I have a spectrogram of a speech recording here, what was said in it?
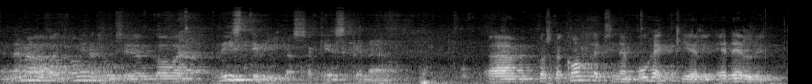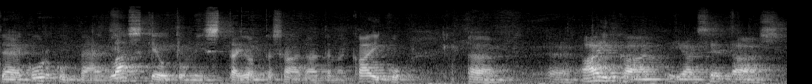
Ja nämä ovat ominaisuuksia, jotka ovat ristiriidassa keskenään, ähm, koska kompleksinen puhekieli edellyttää kurkunpään laskeutumista, jotta saadaan tämä kaiku ähm, äh, aikaan, ja se taas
